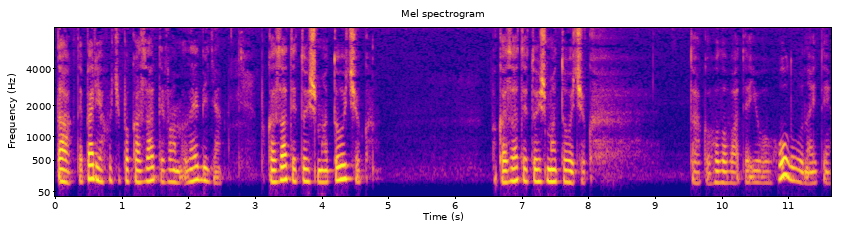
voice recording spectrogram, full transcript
Так, тепер я хочу показати вам лебідя, показати той шматочок. Показати той шматочок. Так, голова, де його голову знайти.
